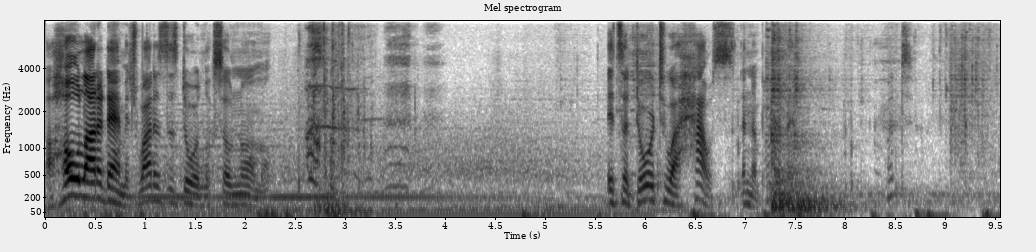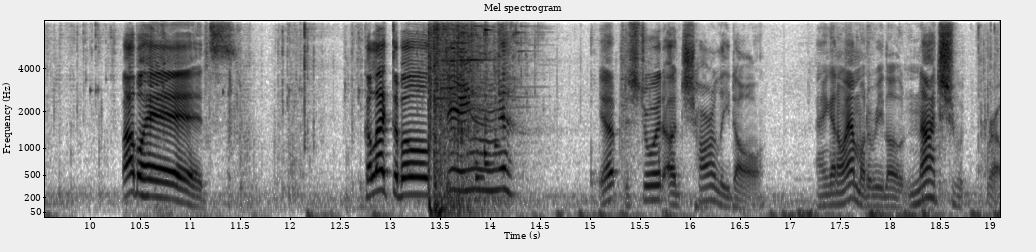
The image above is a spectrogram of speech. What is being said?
a whole lot of damage. Why does this door look so normal? It's a door to a house, an apartment. What? Bobbleheads. Collectibles. Ding. Yep, destroyed a Charlie doll. I ain't got no ammo to reload. Not you, bro.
